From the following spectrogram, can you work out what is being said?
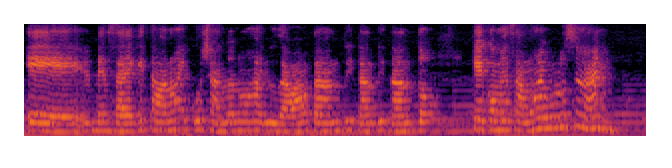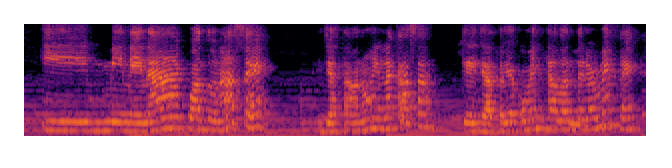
eh, el mensaje que estábamos escuchando nos ayudaba tanto y tanto y tanto, que comenzamos a evolucionar. Y mi nena cuando nace, ya estábamos en la casa, que ya te había comentado anteriormente,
